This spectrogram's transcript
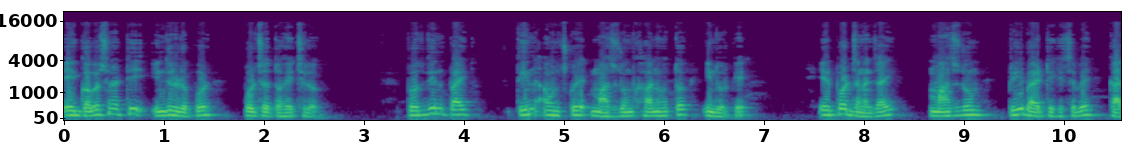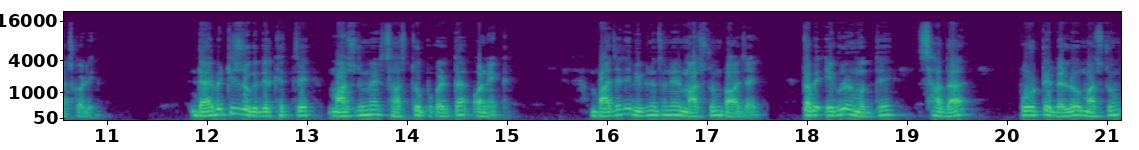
এই গবেষণাটি ইন্দ্রের উপর পরিচালিত হয়েছিল। প্রতিদিন প্রায় তিন আউন্স করে মাশরুম খাওয়ানো হতো ইঁদুরকে। এরপর জানা যায়, মাশরুম প্রিবায়োটিক হিসেবে কাজ করে। ডায়াবেটিস রোগীদের ক্ষেত্রে মাশরুমের স্বাস্থ্য উপকারিতা অনেক। বাজারে বিভিন্ন ধরনের মাশরুম পাওয়া যায়, তবে এগুলোর মধ্যে সাদা পোর্টেবেলো মাশরুম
